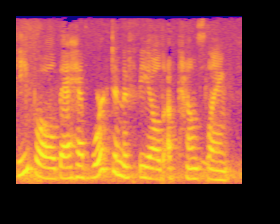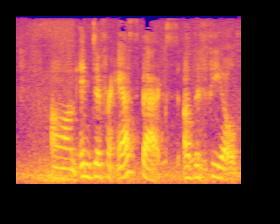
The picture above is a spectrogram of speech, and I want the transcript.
people that have worked in the field of counseling um, in different aspects of the field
